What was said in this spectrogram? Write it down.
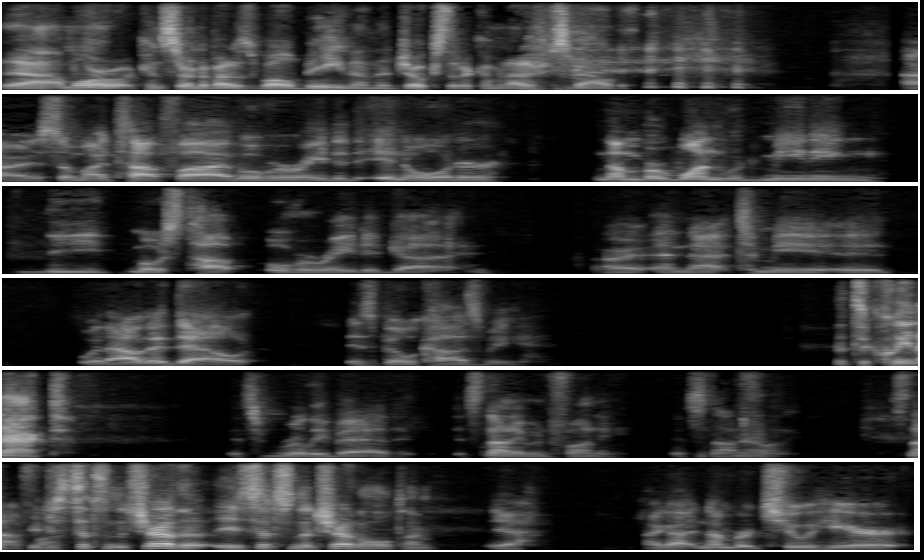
yeah. I'm more concerned about his well being than the jokes that are coming out of his mouth. All right, so my top five overrated in order. Number one would meaning the most top overrated guy. All right, and that to me, it, without a doubt, is Bill Cosby. It's a clean act. It's really bad. It's not even funny. It's not No. funny. It's not He funny. just sits in the chair. The, he sits in the chair the whole time. yeah, I got number two here.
